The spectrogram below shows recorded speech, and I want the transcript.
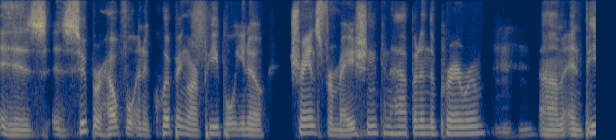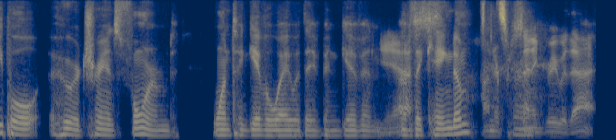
is is super helpful in equipping our people. You know, transformation can happen in the prayer room. Mhm. Um, and people who are transformed want to give away what they've been given of the kingdom. 100% right. agree with that.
